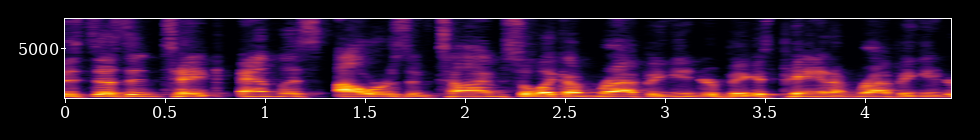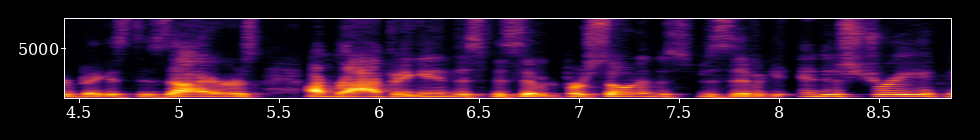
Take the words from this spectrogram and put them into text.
This doesn't take endless hours of time. So, like, I'm wrapping in your biggest pain, I'm wrapping in your biggest desires, I'm wrapping in the specific persona in the specific industry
